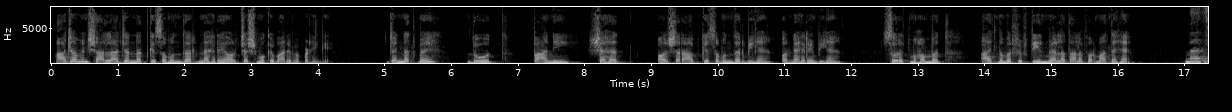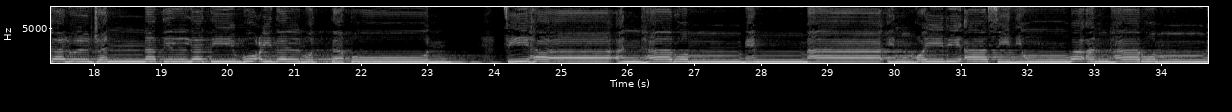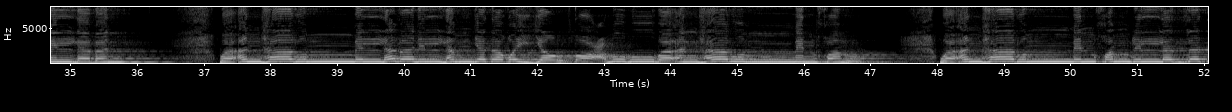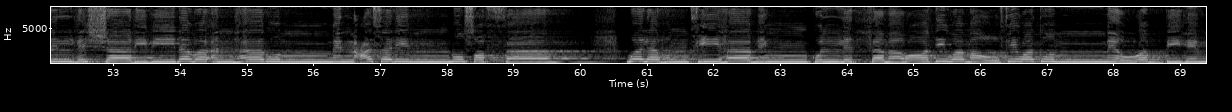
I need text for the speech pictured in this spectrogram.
آج ہم ان شاء اللہ جنت کے سمندر، نہریں اور چشموں کے بارے میں پڑھیں گے۔ جنت میں دودھ، پانی، شہد اور شراب کے سمندر بھی ہیں اور نہریں بھی ہیں۔ سورت محمد آیت نمبر ففٹین میں اللہ تعالیٰ فرماتے ہیں۔ مثل الجنة التي وعد المتقون فيها أنهار من ماء غير آسن وأنهار من لبن وأنهار من لبن لم يتغير طعمه وأنهار من خمر وأنهار من خمر لذة للشاربين وأنهار من عسل مصفى وَلَهُمْ فِيهَا مِن كُلِّ الثَّمَرَاتِ وَمَغْفِرَةٌ مِّن رَّبِّهِمْ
